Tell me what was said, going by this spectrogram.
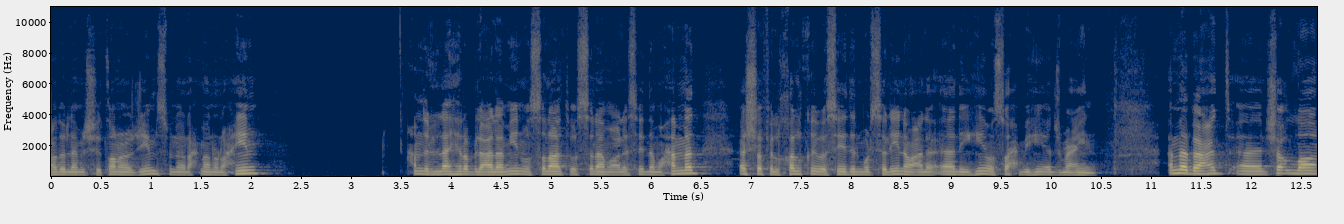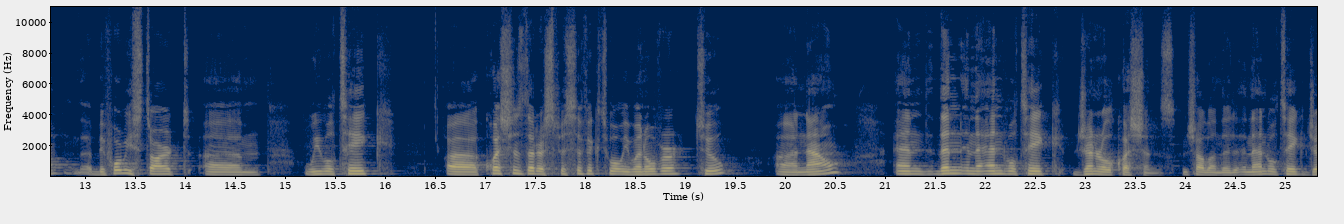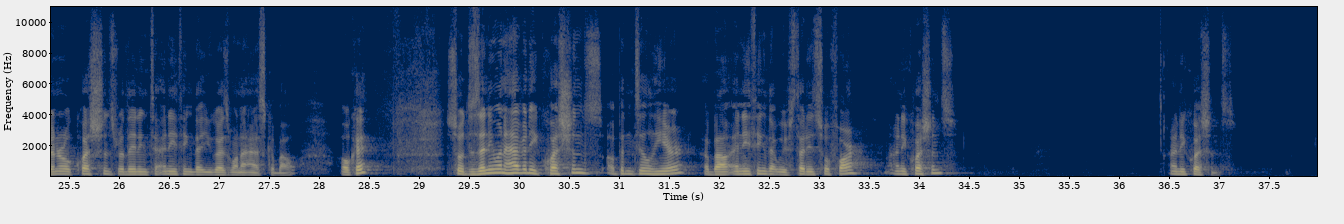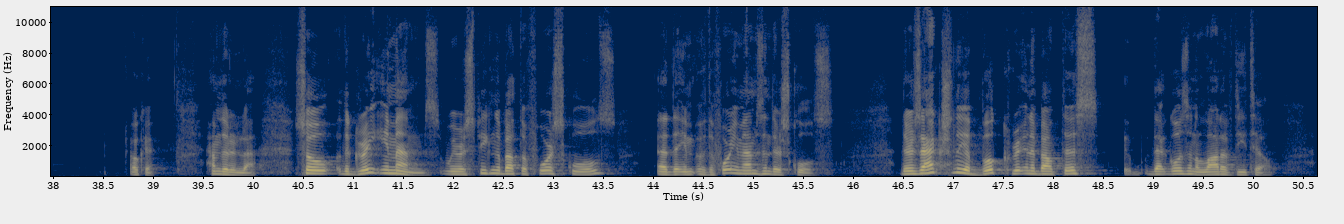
أعوذ بالله من الشيطان الرجيم بسم الله الرحمن الرحيم الحمد لله رب العالمين والصلاة والسلام على سيدنا محمد أشرف الخلق وسيد المرسلين وعلى آله وصحبه أجمعين أما بعد uh, inshallah before we start um, we will take uh, questions that are specific to what we went over to uh, now and then in the end we'll take general questions inshallah in the, in the end we'll take general questions relating to anything that you guys want to ask about okay So does anyone have any questions up until here about anything that we've studied so far? Any questions? Any questions? Okay. Alhamdulillah. So the great imams we were speaking about the four schools uh, the, the four imams and their schools. There's actually a book written about this that goes in a lot of detail.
